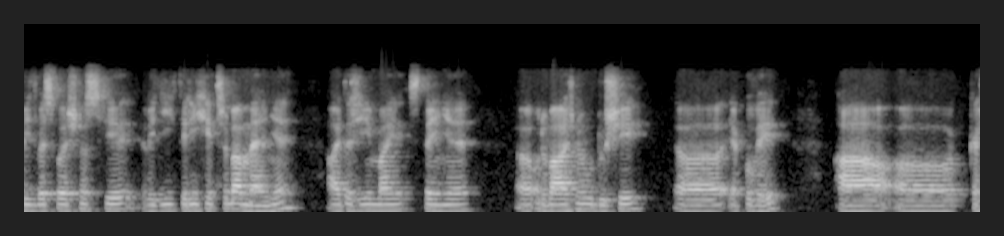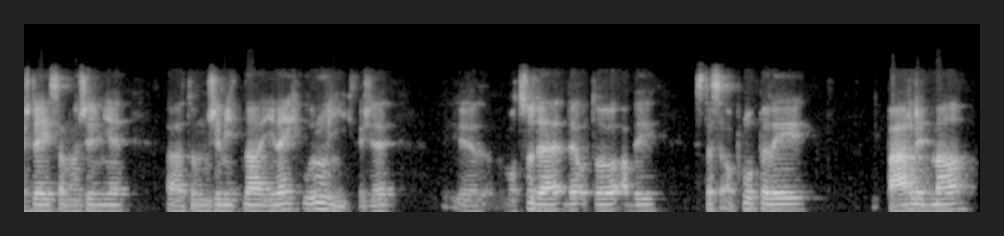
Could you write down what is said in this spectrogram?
být ve společnosti lidí, kterých je třeba méně, ale kteří mají stejně uh, odvážnou duši uh, jako vy. A každý samozřejmě to může mít na jiných úrovních. Takže o co jde? Jde o to, aby jste se obklopili pár lidma,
